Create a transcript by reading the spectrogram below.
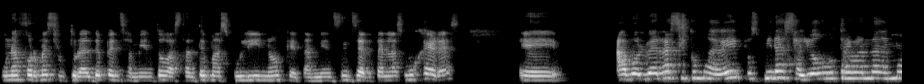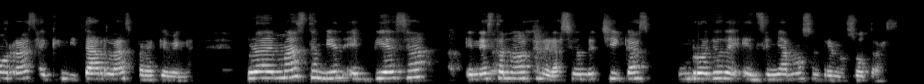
una forma estructural de pensamiento bastante masculino que también se inserta en las mujeres, eh, a volver así como de, hey, pues mira, salió otra banda de morras, hay que invitarlas para que vengan. Pero además también empieza en esta nueva generación de chicas un rollo de enseñarnos entre nosotras,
